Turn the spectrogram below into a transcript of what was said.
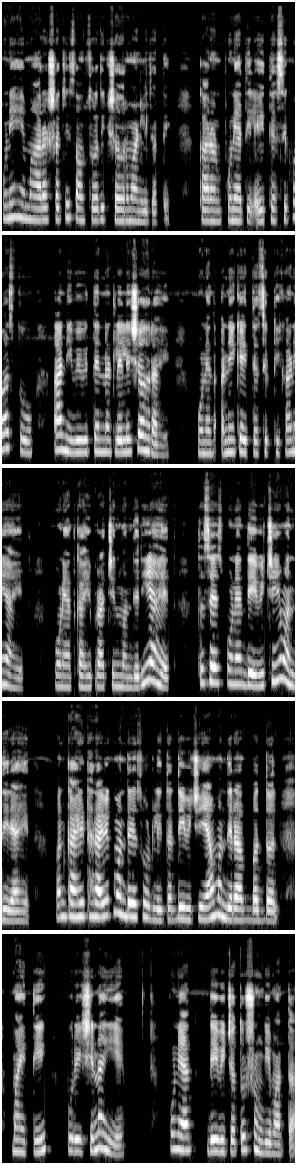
पुणे हे महाराष्ट्राचे सांस्कृतिक शहर मानले जाते. कारण पुण्यातील ऐतिहासिक वास्तू आणि विविधते नटलेले शहर आहे. पुण्यात अनेक ऐतिहासिक ठिकाणे आहेत. पुण्यात काही प्राचीन मंदिरेही आहेत. तसेच पुण्यात देवीचीही मंदिरे आहेत. पण काही ठराविक मंदिरे सोडली तर देवीची या मंदिराबद्दल माहिती पुरेशी नाही आहे पुण्यात देवी चतुर्शृंगी माता.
